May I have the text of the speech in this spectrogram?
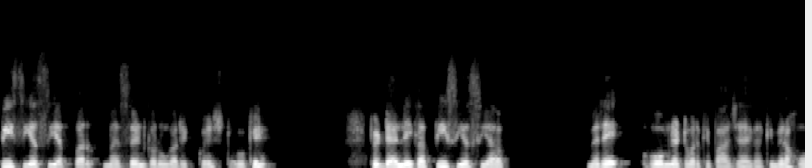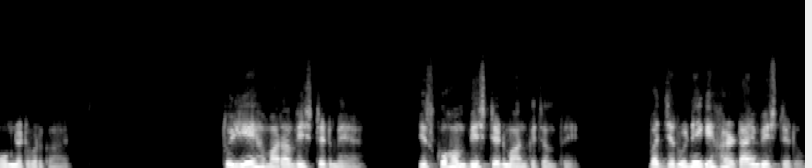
पीसीएससीएफ पर मैं सेंड करूँगा रिक्वेस्ट ओके फिर दिल्ली का पीसीएससीएफ मेरे होम नेटवर्क के पास जाएगा कि मेरा होम नेटवर्क कहाँ है? तो ये हमारा विस्टेड में है इसको हम विस्टेड मान के चलते हैं। बस ज़रूरी नहीं कि हर टाइम विस्टेड हो,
